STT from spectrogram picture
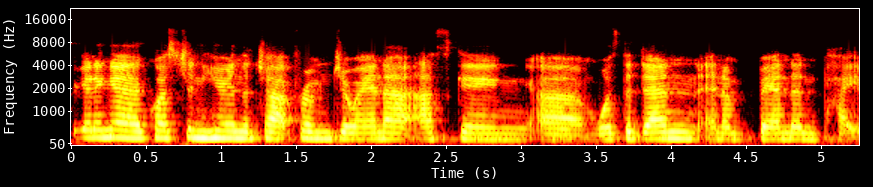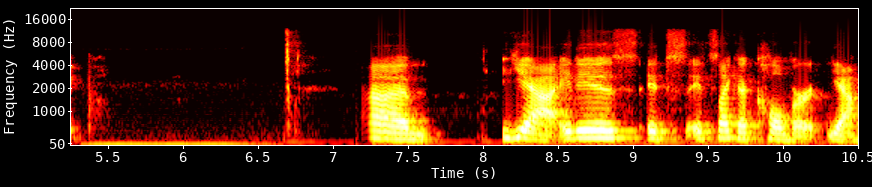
We're getting a question here in the chat from Joanna asking, um, was the den an abandoned pipe? Um, yeah, it is. It's it's like a culvert. Yeah.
